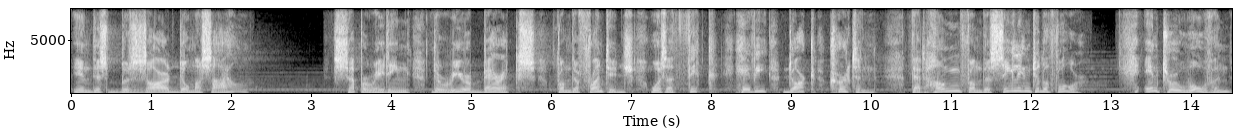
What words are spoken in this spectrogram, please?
in this bizarre domicile. Separating the rear barracks from the frontage was a thick, heavy, dark curtain that hung from the ceiling to the floor, interwoven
